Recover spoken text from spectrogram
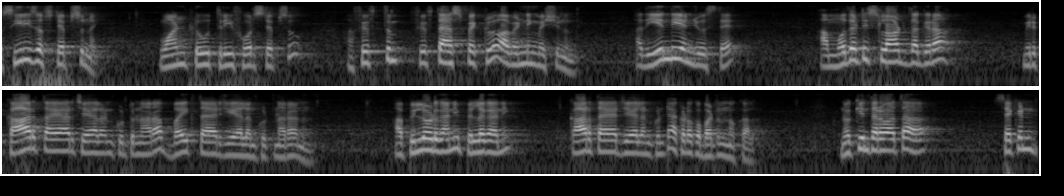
ఒక సిరీస్ ఆఫ్ స్టెప్స్ ఉన్నాయి. One two three four steps ఆ ఫిఫ్త్ ఫిఫ్త్ ఆస్పెక్ట్లో ఆ వెండింగ్ మెషిన్ ఉంది. అది ఏంది అని చూస్తే ఆ మొదటి స్లాట్ దగ్గర మీరు కార్ తయారు చేయాలనుకుంటున్నారా బైక్ తయారు చేయాలనుకుంటున్నారా అని ఉంది. ఆ పిల్లోడు కానీ పిల్ల కానీ కార్ తయారు చేయాలనుకుంటే అక్కడ ఒక బటన్ నొక్కాలి. నొక్కిన తర్వాత సెకండ్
